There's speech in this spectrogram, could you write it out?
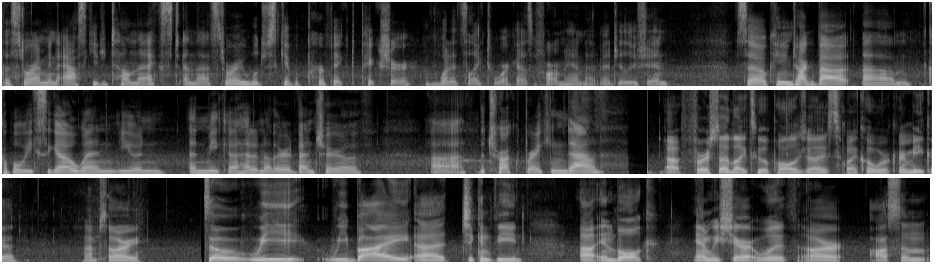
the story I'm going to ask you to tell next, and that story will just give a perfect picture of what it's like to work as a farmhand at Veggielution. So, can you talk about um, a couple weeks ago when you and, and Mika had another adventure of uh, the truck breaking down? Uh, first, I'd like to apologize to my coworker Mika. I'm sorry. So we we buy uh, chicken feed uh, in bulk, and we share it with our awesome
